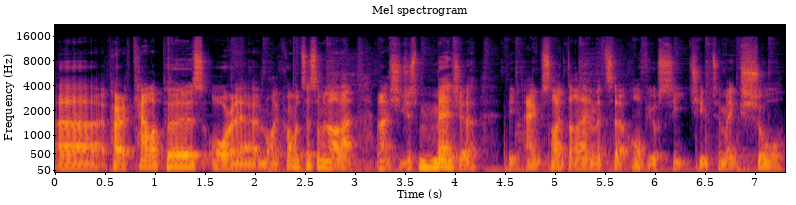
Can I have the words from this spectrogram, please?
uh, a pair of calipers or a micrometer, something like that, and actually just measure the outside diameter of your seat tube to make sure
